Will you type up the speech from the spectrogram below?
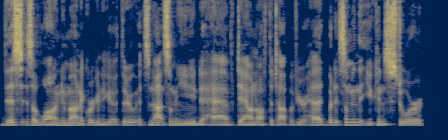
This is a long mnemonic we're going to go through. It's not something you need to have down off the top of your head, but it's something that you can store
